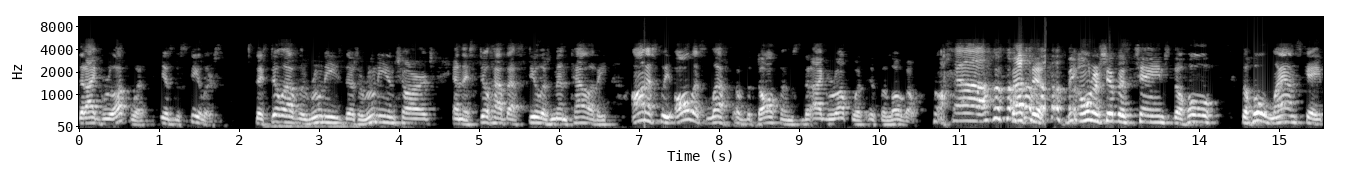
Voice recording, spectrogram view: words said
that I grew up with is the Steelers. They still have the Rooney's, there's a Rooney in charge, and they still have that Steelers mentality. Honestly, all that's left of the Dolphins that I grew up with is the logo. Oh. that's it. The ownership has changed. The whole the whole landscape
